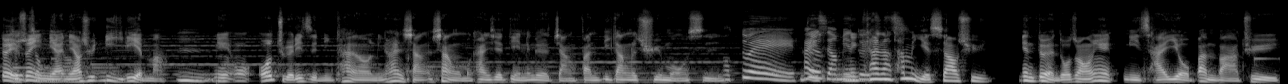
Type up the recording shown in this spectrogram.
对，所以你要你要去历练嘛。嗯，你我我举个例子，你看哦，你看像像我们看一些电影，那个讲梵蒂冈的驱魔师，哦，对，他也是要面对，你看到他们也是要去面对很多状况，因为你才有办法去。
